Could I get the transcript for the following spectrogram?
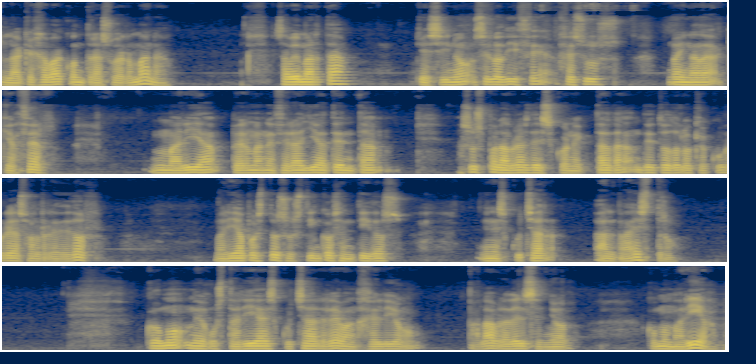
La queja va contra su hermana. Sabe Marta que si no se lo dice Jesús, no hay nada que hacer. María permanecerá allí atenta a sus palabras desconectada de todo lo que ocurre a su alrededor. María ha puesto sus cinco sentidos en escuchar al Maestro. ¿Cómo me gustaría escuchar el Evangelio, palabra del Señor, como María,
